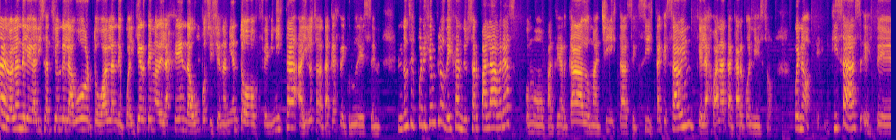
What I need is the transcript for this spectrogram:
Claro, hablan de legalización del aborto o hablan de cualquier tema de la agenda o un posicionamiento feminista, ahí los ataques recrudecen. Entonces, por ejemplo, dejan de usar palabras como patriarcado, machista, sexista, que saben que las van a atacar con eso. Bueno, quizás este,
